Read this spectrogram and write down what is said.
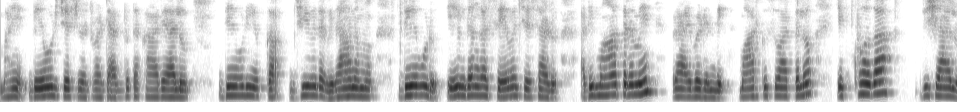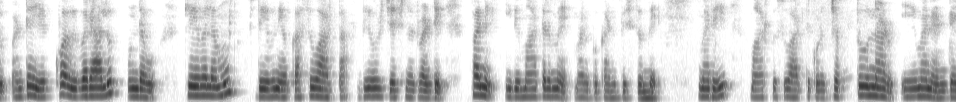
మహి దేవుడు చేసినటువంటి అద్భుత కార్యాలు దేవుడి యొక్క జీవిత విధానము దేవుడు ఏ విధంగా సేవ చేశాడు అది మాత్రమే వ్రాయబడింది. మార్కు స్వార్తలో ఎక్కువగా విషయాలు అంటే ఎక్కువ వివరాలు ఉండవు. కేవలము దేవుని యొక్క సువార్త దేవుడు చేసినటువంటి పని ఇది మాత్రమే మనకు కనిపిస్తుంది. మరి మార్కు సువార్తికుడు చెప్తూ ఉన్నాడు ఏమని అంటే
